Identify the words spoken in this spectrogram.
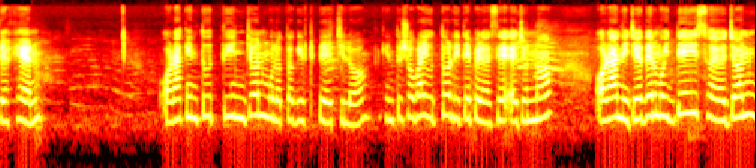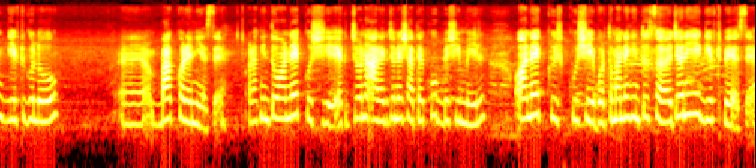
দেখেন, ওরা কিন্তু তিনজন মূলত গিফট পেয়েছিল, কিন্তু সবাই উত্তর দিতে পেরেছে। এজন্য ওরা নিজেদের মধ্যেই ছয়জন গিফটগুলো ভাগ করে নিয়েছে। ওরা কিন্তু অনেক খুশি। একজন আরেকজনের সাথে খুব বেশি মিল। অনেক খুশ- বর্তমানে কিন্তু ছয়জনই গিফট পেয়েছে।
